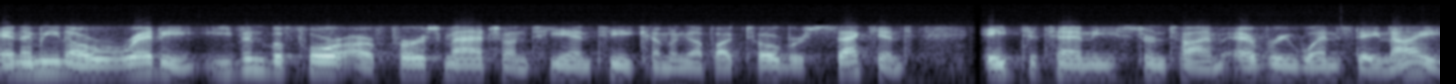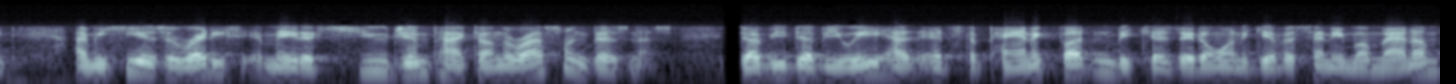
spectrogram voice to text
and I mean, already even before our first match on TNT coming up October second, eight to ten Eastern time every Wednesday night. I mean, he has already made a huge impact on the wrestling business. WWE hits the panic button because they don't want to give us any momentum.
